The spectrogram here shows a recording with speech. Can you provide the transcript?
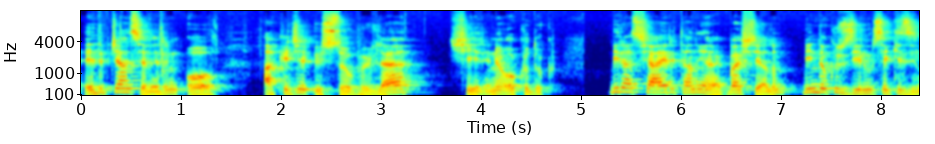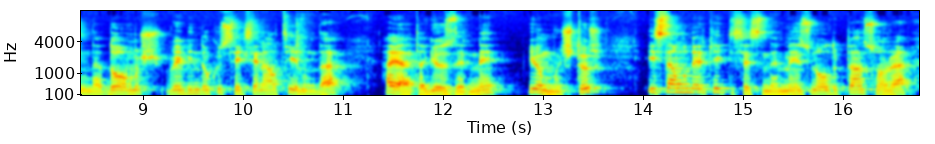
Edip Cansever'in o akıcı üslubuyla şiirini okuduk. Biraz şairi tanıyarak başlayalım. 1928 yılında doğmuş ve 1986 yılında hayata gözlerini yummuştur. İstanbul Erkek Lisesi'nden mezun olduktan sonra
